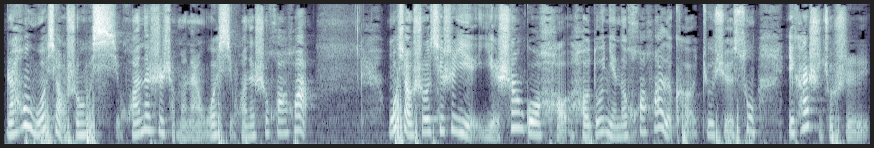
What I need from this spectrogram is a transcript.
然后我小时候喜欢的是什么呢？我喜欢的是画画。我小时候其实也也上过好好多年的画画的课，就学素，一开始就是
